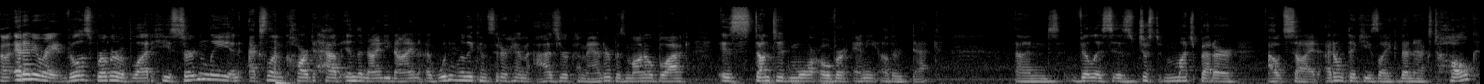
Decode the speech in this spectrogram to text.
Uh, at any rate, Vilis Broker of Blood, he's certainly an excellent card to have in the 99. I wouldn't really consider him as your commander because Mono Black is stunted more over any other deck. And Vilis is just much better outside. I don't think he's like the next Hulk,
